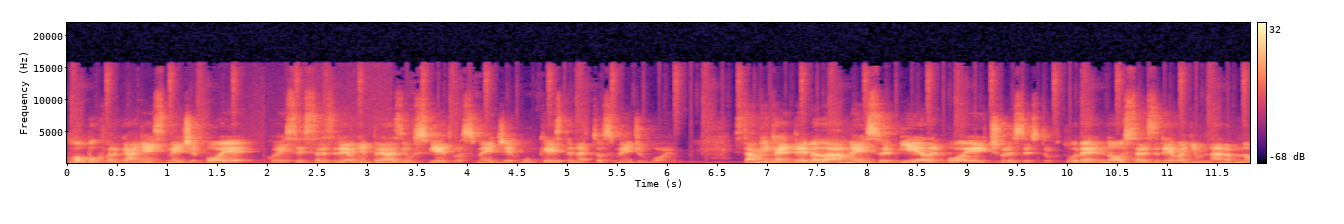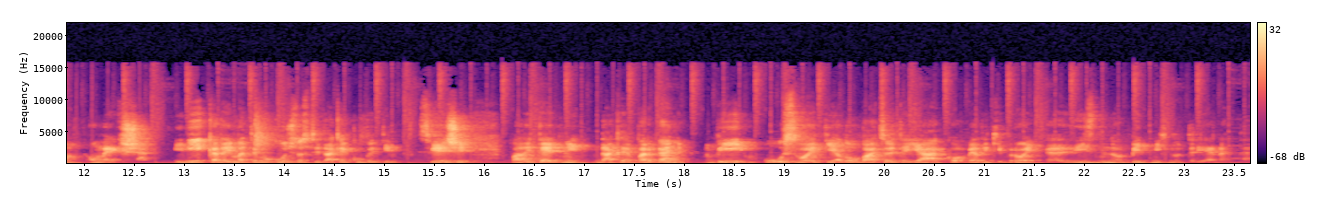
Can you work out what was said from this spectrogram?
klobuk vrganja i smeđe boje, koje se s razrevanjem prelazi u svjetlo smeđe u kestenato smeđu boju. Stabljika je debela, a meso je bijele boje i čvrste strukture, no sa razrevanjem naravno omekša. I vi kada imate mogućnosti dakle, kupiti svježi kvalitetni dakle, vrganj, vi u svoje tijelo ubacujete jako veliki broj e, iznimno bitnih nutrijenata.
